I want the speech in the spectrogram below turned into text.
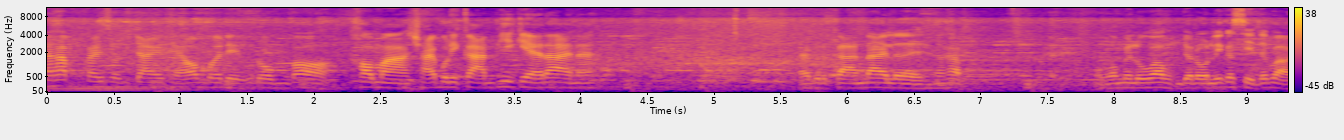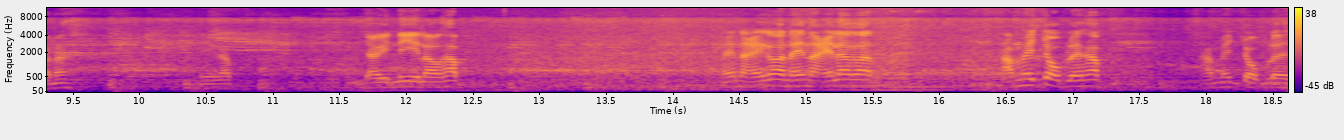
นะครับ ใครสนใจแถวอำเภอเดชอุดมก็เข้ามาใช้บริการพี่แกได้นะ ใช้บริการได้เลยนะครับ ผมก็ไม่รู้ว่าผมจะโดนลิขสิทธิ์หรือเปล่านะ นี่ครับเจ้าอินดี้เราครับ ไหนๆก็ไหนๆแล้วก็ทำให้จบเลยครับทำให้จบเลย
